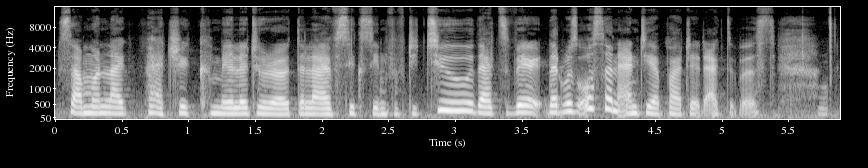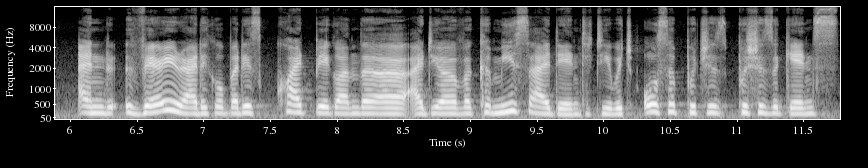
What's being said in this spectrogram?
someone like Patrick Mellet who wrote The of 1652 that's very that was also an anti-apartheid activist and very radical but is quite big on the idea of a Camissa identity which also pushes pushes against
